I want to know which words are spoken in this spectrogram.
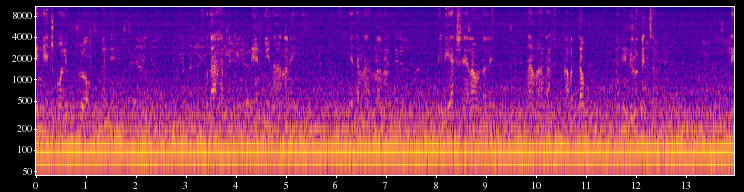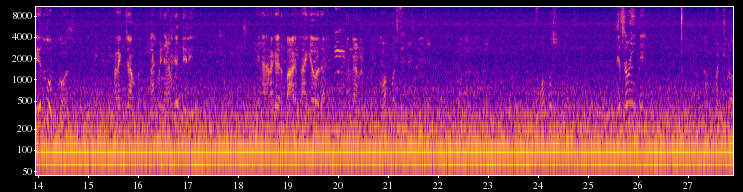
ఏం నేర్చుకోవాలి బుక్లో అని ఉదాహరణకి నేను మీ నాన్నని ఏదన్నా అన్నాను మీ రియాక్షన్ ఎలా ఉండాలి నా మాట అబద్ధం అని నిరూపించాలి లేదు ఒప్పుకోవాలి ఫర్ ఎగ్జాంపుల్ నాకు మీ నాన్నగారు తెలియదు మీ నాన్నగారు బాగా తాగేవరా? అన్నాను అనుకోండి కోపం వస్తుంది కోపం వస్తుంది నిజమైతే? అప్పట్లో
